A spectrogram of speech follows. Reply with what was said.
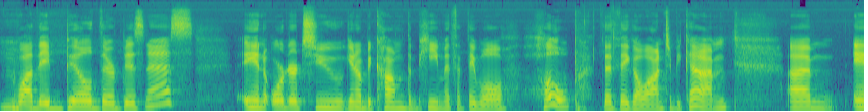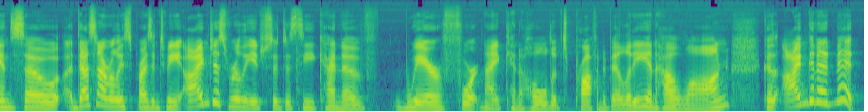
while they build their business in order to you know become the behemoth that they will hope that they go on to become. Um, and so that's not really surprising to me. I'm just really interested to see kind of where Fortnite can hold its profitability and how long. Because I'm going to admit,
